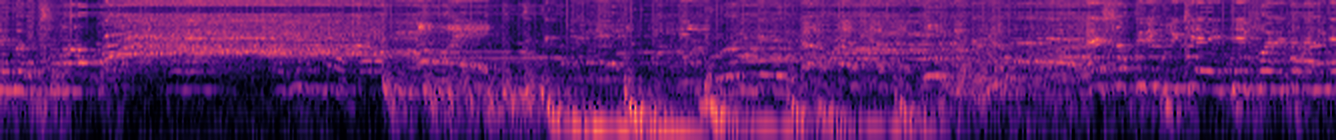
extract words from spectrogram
développement. Un champion lubriqué, des fois déterminé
